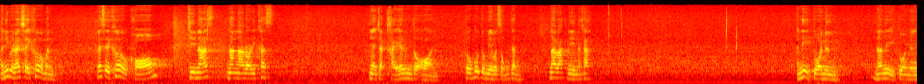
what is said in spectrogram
อันนี้เป็นไลฟ์ไซเคิลมันไลฟ์ไซเคิลของจีนัสนานารอริคัสเนี่ยจากไข่เป็นตัวอ่อน ตัวผู้ตัวเมียผสมกัน น่ารักดีนะคะ อันนี้อีกตัวหนึ่งนะนี่อีกตัวหนึ่ง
